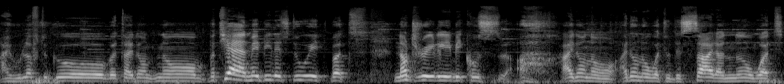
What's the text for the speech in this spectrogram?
I would love to go, but I don't know. But yeah, maybe let's do it, but not really because uh, I don't know. I don't know what to decide. I don't know what,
